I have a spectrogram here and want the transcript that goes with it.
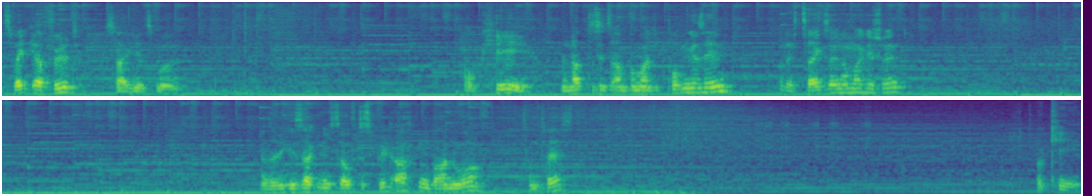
Zweck erfüllt, sage ich jetzt mal. Okay, dann habt ihr jetzt einfach mal die Puppen gesehen. Oder ich zeige es euch nochmal geschwind. Also wie gesagt, nicht so auf das Bild achten, war nur zum Test. Okay,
